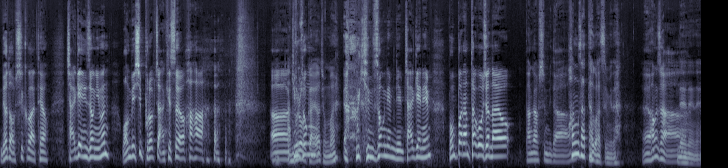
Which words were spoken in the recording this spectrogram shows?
몇 없을 것 같아요. 잘게 인성님은 원빈 씨 부럽지 않겠어요. 하하. 어, 안 김성, 부러울까요, 정말? 김성림님, 잘게님, 봄바람 타고 오셨나요? 반갑습니다. 황사 타고 왔습니다. 네, 황사. 네네네.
